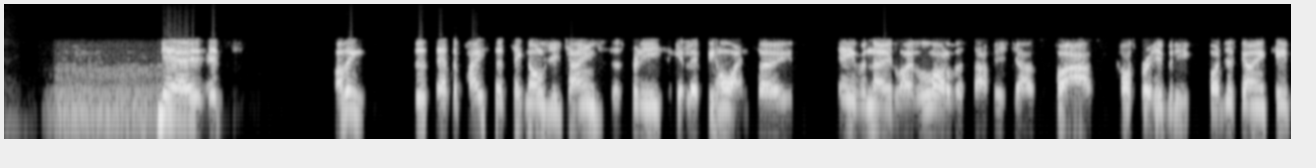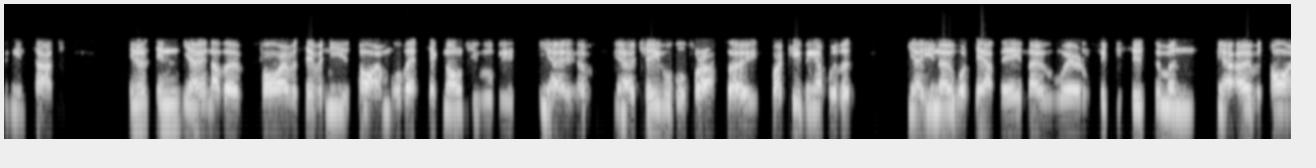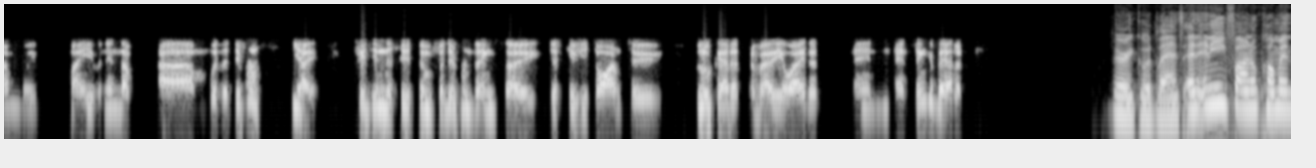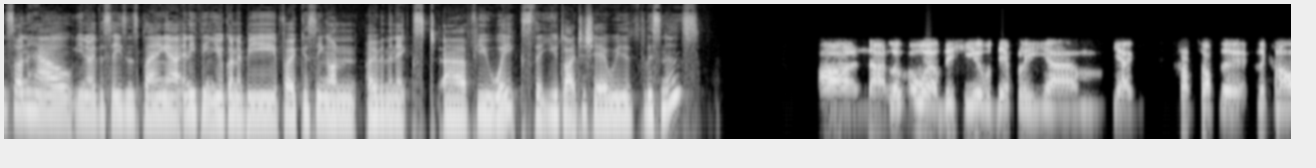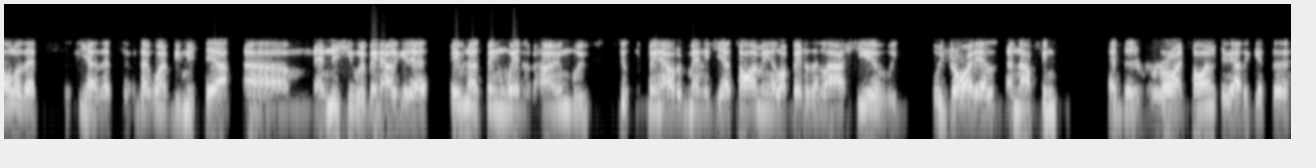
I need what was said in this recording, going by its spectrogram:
Yeah, it's. I think at the pace that technology changes, it's pretty easy to get left behind. So even though like a lot of the stuff is just for us cost prohibitive, by just going and keeping in touch, know, in you know another five or seven years time, well, that technology will be you know you know achievable for us. So by keeping up with it, you know, you know what's out there, you know where it'll fit your system, and you know over time we may even end up um, with a different, you know, fit in the system for different things. So just gives you time to look at it, evaluate it, and, and think about it. Very good, Lance. And any final comments on how you know the season's playing out? Anything you're going to be focusing on over the next uh, few weeks that you'd like to share with listeners? Uh, no, look, well, this year we'll definitely, um, you know, crop top the the canola. That's you know, that's, that won't be missed out. Um, and this year we've been able to get a, even though it's been wet at home, we've still been able to manage our timing a lot better than last year. We we dried out enough in at the right time to be able to get the,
